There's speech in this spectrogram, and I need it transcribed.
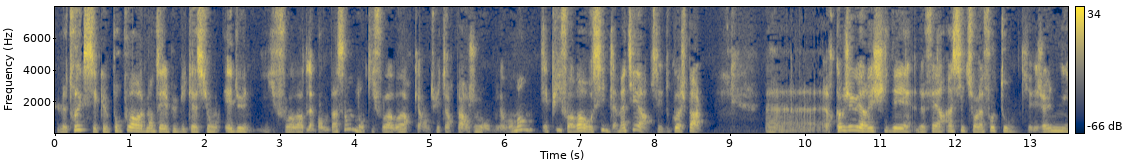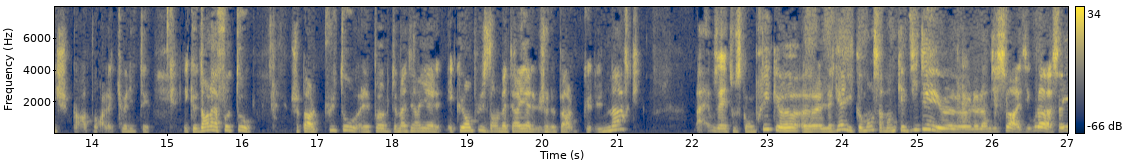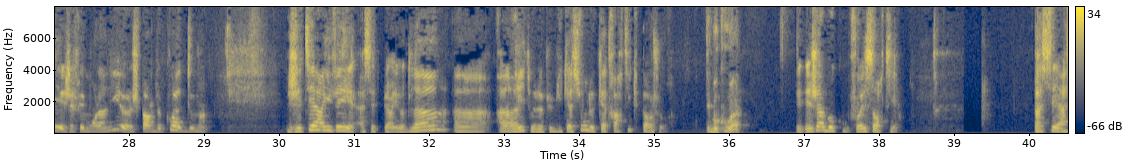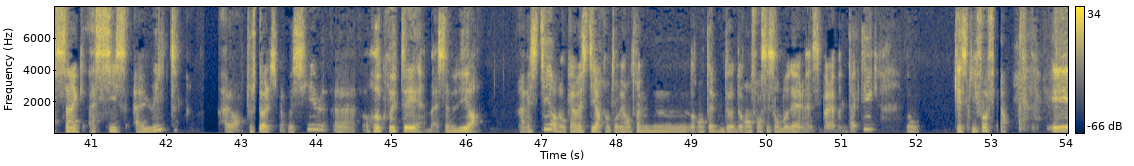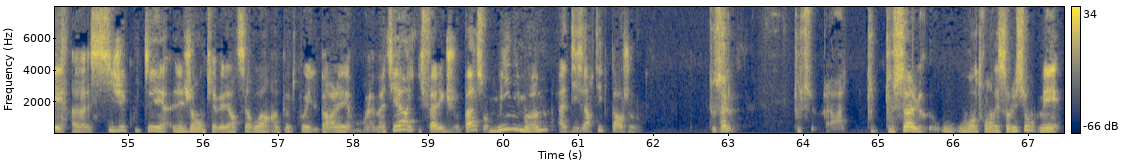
le truc, c'est que pour pouvoir augmenter les publications, et d'une, il faut avoir de la bande passante, donc il faut avoir 48 heures par jour au bout d'un moment, et puis il faut avoir aussi de la matière. C'est de quoi je parle. Euh, alors comme j'ai eu la riche idée de faire un site sur la photo, qui est déjà une niche par rapport à l'actualité, et que dans la photo, je parle plutôt à l'époque de matériel, et que en plus dans le matériel, je ne parle que d'une marque, bah, vous avez tous compris que euh, le gars, il commence à manquer d'idées euh, le lundi soir. Il dit, voilà, ça y est, j'ai fait mon lundi, euh, je parle de quoi demain? J'étais arrivé à cette période-là à, un rythme de publication de 4 articles par jour. C'est beaucoup, hein C'est déjà beaucoup, il faut les sortir. Passer à 5, à 6, à 8, alors tout seul, c'est pas possible. recruter, bah, ça veut dire investir. Donc investir quand on est en train de, de, renforcer son modèle, c'est pas la bonne tactique. Donc qu'est-ce qu'il faut faire? Et euh, si j'écoutais les gens qui avaient l'air de savoir un peu de quoi ils parlaient en la matière, il fallait que je passe au minimum à 10 articles par jour. Tout seul? Tout, alors, tout, seul ou, ou, en trouvant des solutions. Mais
